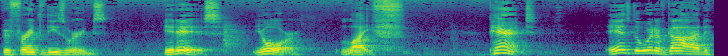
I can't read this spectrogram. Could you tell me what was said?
referring to these words, it is your life. Parent, is the Word of God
